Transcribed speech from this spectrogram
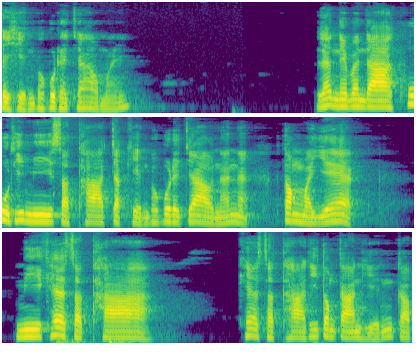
จะเห็นพระพุทธเจ้าไหม และในบรรดาผู้ที่มีศรัทธาจะเห็นพระพุทธเจ้านั้นน่ะต้องมาแยก มีแค่ศรัทธา แค่ศรัทธาที่ต้องการเห็นกับ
